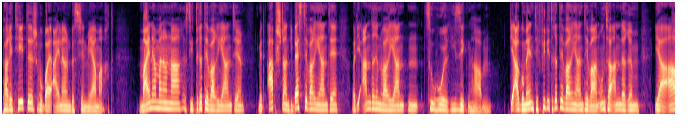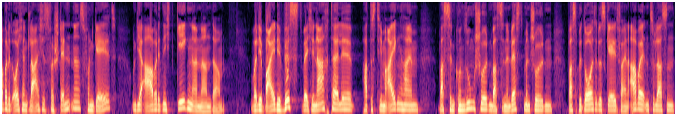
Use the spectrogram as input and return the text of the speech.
paritätisch, wobei einer ein bisschen mehr macht. Meiner Meinung nach ist die dritte Variante mit Abstand die beste Variante, weil die anderen Varianten zu hohe Risiken haben. Die Argumente für die dritte Variante waren unter anderem, ihr erarbeitet euch ein gleiches Verständnis von Geld und ihr arbeitet nicht gegeneinander weil ihr beide wisst, welche Nachteile hat das Thema Eigenheim, was sind Konsumschulden, was sind Investmentschulden, was bedeutet es, Geld für einen arbeiten zu lassen,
